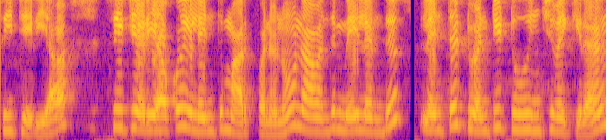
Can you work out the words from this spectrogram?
சீட் ஏரியா சீட் ஏரியாவுக்கும் லென்த்து மார்க் பண்ணணும். நான் வந்து மேலேருந்து லென்த்து டுவெண்ட்டி டூ இன்ச்சு வைக்கிறேன்.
